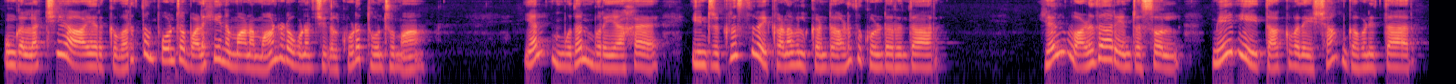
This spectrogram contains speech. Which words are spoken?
உங்கள் லட்சிய ஆயருக்கு வருத்தம் போன்ற பலகீனமான மானுட உணர்ச்சிகள் கூட தோன்றுமா? எல் முதன்முறையாக இன்று கிறிஸ்துவை கனவில் கண்டு அழுது கொண்டிருந்தார். எல் அழுதார் என்ற சொல் மேரியை தாக்குவதை ஷாம் கவனித்தார்.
